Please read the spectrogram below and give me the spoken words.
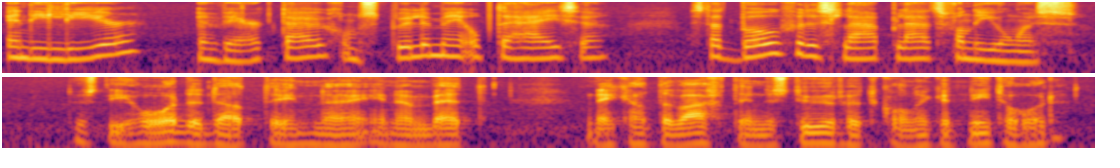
En die lier, een werktuig om spullen mee op te hijsen, staat boven de slaapplaats van de jongens. Dus die hoorden dat in, uh, in hun bed. En ik had de wacht in de stuurhut, kon ik het niet horen.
